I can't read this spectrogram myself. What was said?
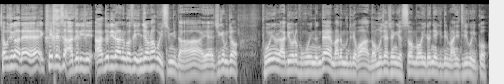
자, 오중간에 KBS 아들이, 아들이라는 것을 인정을 하고 있습니다. 예, 지금 저 보이는 라디오로 보고 있는데 많은 분들이 와, 너무 잘생겼어. 뭐 이런 얘기들이 많이 들고 있고,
